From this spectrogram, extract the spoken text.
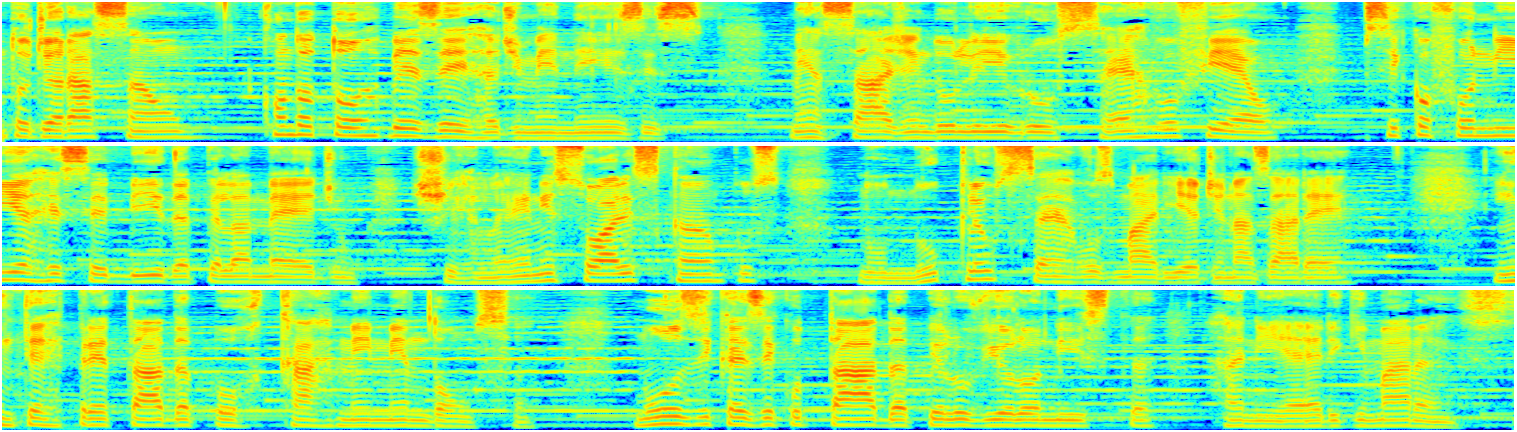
Momento de oração com Dr. Bezerra de Menezes. Mensagem do livro O Servo Fiel. Psicofonia recebida pela médium Shirlene Soares Campos no Núcleo Servos Maria de Nazaré. Interpretada por Carmen Mendonça. Música executada pelo violonista Ranieri Guimarães.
